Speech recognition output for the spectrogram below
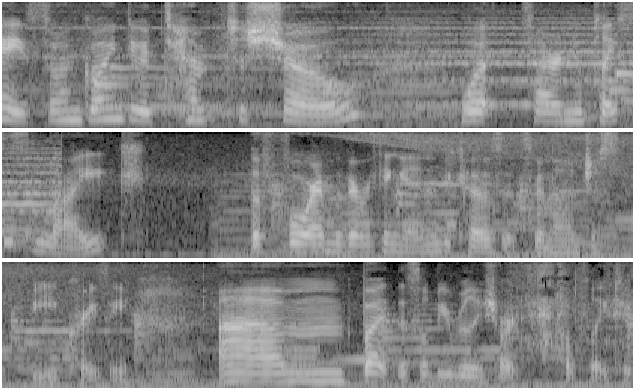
Okay, so I'm going to attempt to show what our new place is like before I move everything in because it's gonna just be crazy. Um, but this will be really short, hopefully too.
